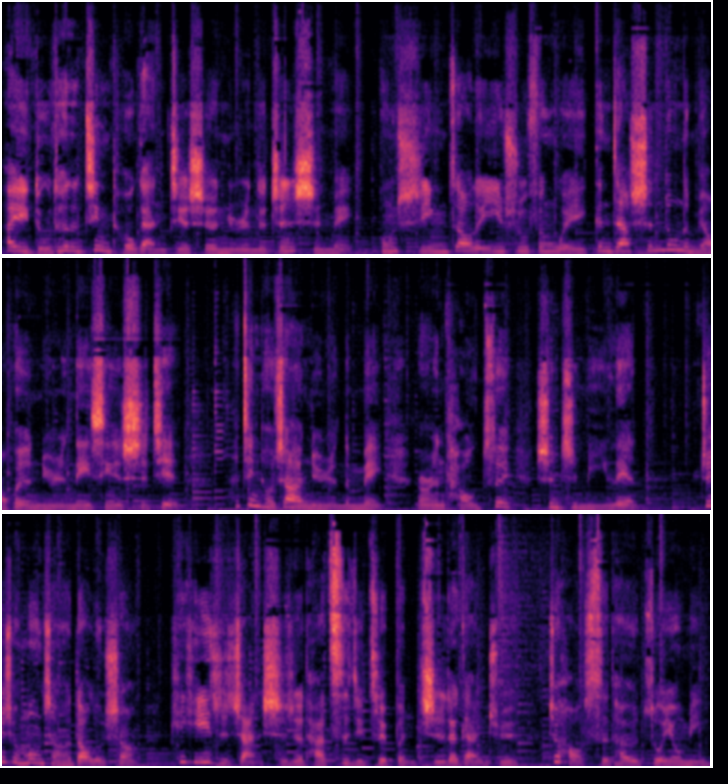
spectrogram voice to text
他以独特的镜头感揭示了女人的真实美，同时营造的艺术氛围更加生动地描绘了女人内心的世界。他镜头下的女人的美让人陶醉，甚至迷恋。追求梦想的道路上。Kiki 一直展示着她自己最本质的感觉，就好似她的座右铭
